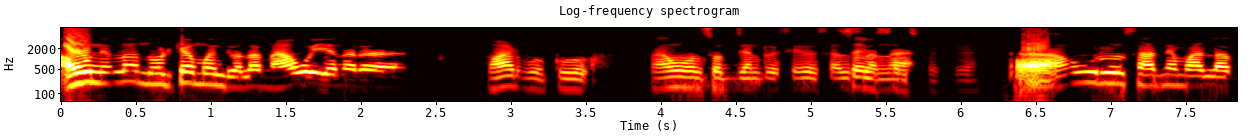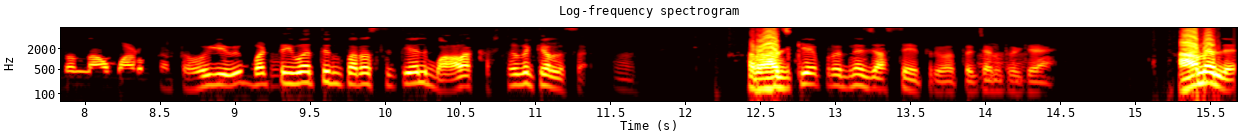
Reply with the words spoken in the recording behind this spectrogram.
ಅವನ್ನೆಲ್ಲ ನೋಡ್ಕೊಂಡ್ ಬಂದ್ವಲ್ಲ ನಾವು ಏನಾರ ಮಾಡ್ಬೇಕು. ನಾವು ಒಂದ್ ಸ್ವಲ್ಪ ಜನರ ಸೇವೆ ಸಲ್ಲಿಸೋಣ. ಅವರು ಸಾಧನೆ ಮಾಡ್ಲಾರ್ದ ನಾವು ಮಾಡ್ಬೇಕಂತ ಹೋಗಿವಿ. ಬಟ್ ಇವತ್ತಿನ ಪರಿಸ್ಥಿತಿಯಲ್ಲಿ ಬಹಳ ಕಷ್ಟದ ಕೆಲಸ. ರಾಜಕೀಯ ಪ್ರಜ್ಞೆ ಜಾಸ್ತಿ ಐತ್ರಿ ಇವತ್ತು ಜನರಿಗೆ. ಆಮೇಲೆ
